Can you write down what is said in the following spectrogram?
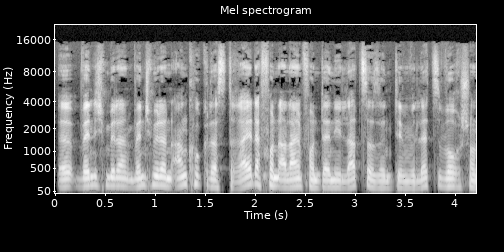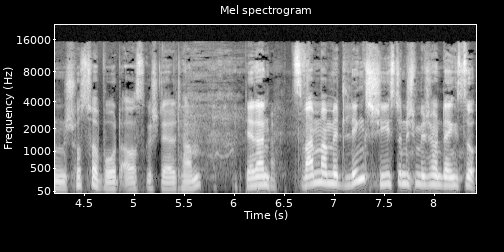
äh, wenn ich mir dann, wenn ich mir dann angucke, dass drei davon allein von Danny Latzer sind, dem wir letzte Woche schon ein Schussverbot ausgestellt haben, der dann zweimal mit links schießt und ich mir schon denke so,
